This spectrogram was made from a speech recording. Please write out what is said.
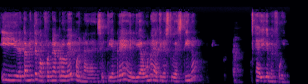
y directamente conforme aprobé, pues nada, en septiembre, el día 1 ya tienes tu destino ahí que me fui.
